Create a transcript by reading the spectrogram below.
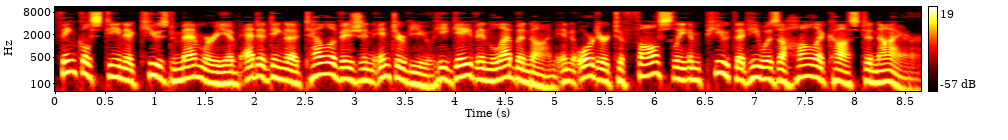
Finkelstein accused MEMRI of editing a television interview he gave in Lebanon in order to falsely impute that he was a Holocaust denier.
